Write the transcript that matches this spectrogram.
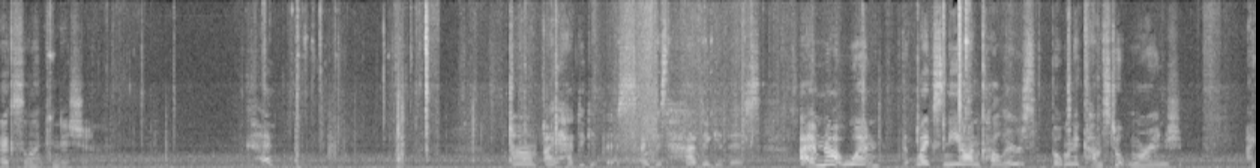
Excellent condition. Okay. Um, I had to get this. I just had to get this. I'm not one that likes neon colors, but when it comes to orange, I,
